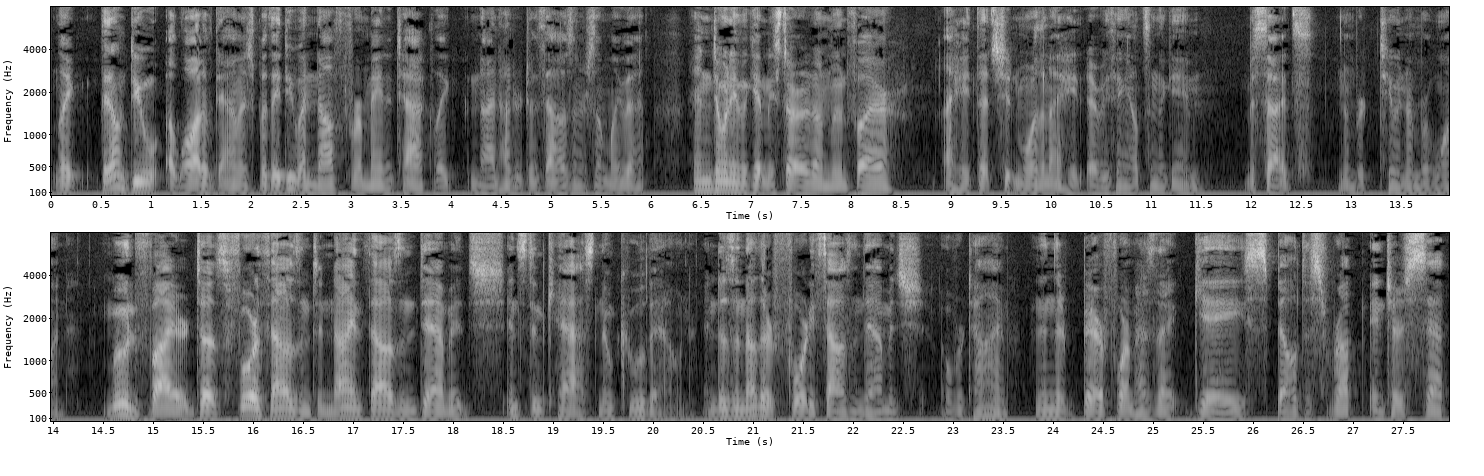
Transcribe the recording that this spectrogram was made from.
like they don't do a lot of damage, but they do enough for a main attack, like 900 to a 1000 or something like that. And don't even get me started on Moonfire. I hate that shit more than I hate everything else in the game. Besides number 2 and number 1. Moonfire does 4,000 to 9,000 damage, instant cast, no cooldown, and does another 40,000 damage over time. And then their bear form has that gay spell disrupt intercept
